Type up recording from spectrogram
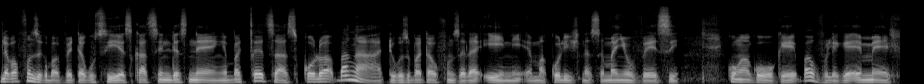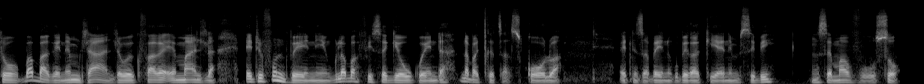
Labafundzi-ke baveta ukuthi esikhatsini lesinenge bacedza sikolwa bangadi ukuthi batawufundzela ini emakoliji nasemanyuvesi. Kungako-ke bavuleke emehlo babake nemdlandla wekufaka emandla etifundvweni kulabafise kuyokwenta nabacedza sikolwa etindzabeni kubeka giyani msibi ngisemavuso.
